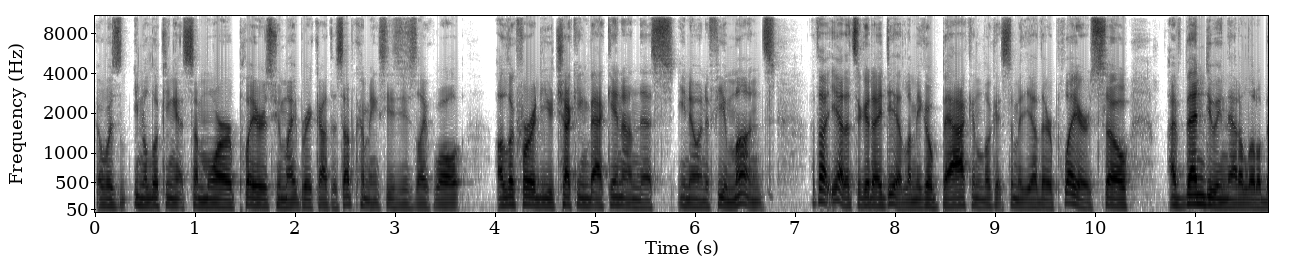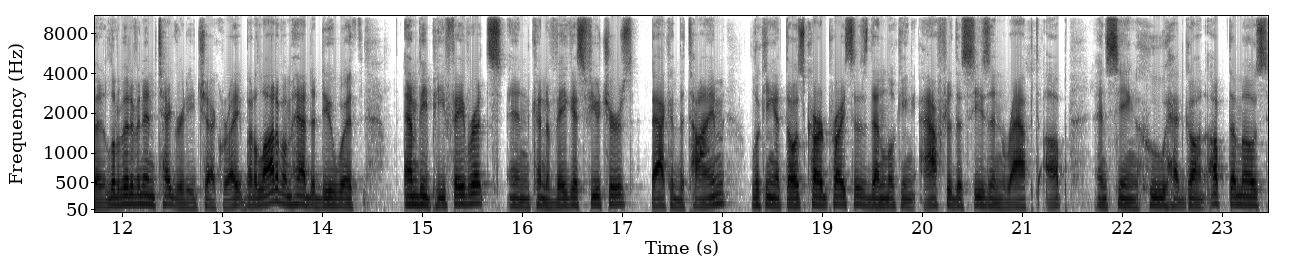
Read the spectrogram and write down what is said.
I was you know looking at some more players who might break out this upcoming season. He's like, well, I'll look forward to you checking back in on this, you know, in a few months. I thought, yeah, that's a good idea. Let me go back and look at some of the other players. So I've been doing that a little bit, a little bit of an integrity check, right? But a lot of them had to do with MVP favorites and kind of Vegas futures back in the time, looking at those card prices, then looking after the season wrapped up and seeing who had gone up the most,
